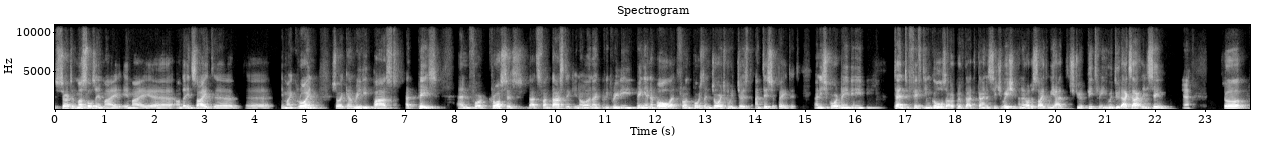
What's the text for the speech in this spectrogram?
certain muscles in my in my uh, on the inside uh, uh, in my groin, so I can really pass at pace. And for crosses, that's fantastic, you know. And I could really ping in a ball at front post, and George would just anticipate it, and he scored maybe 10 to 15 goals out of that kind of situation. And on the other side, we had Stewart Petrie who would do exactly the same. Yeah. So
